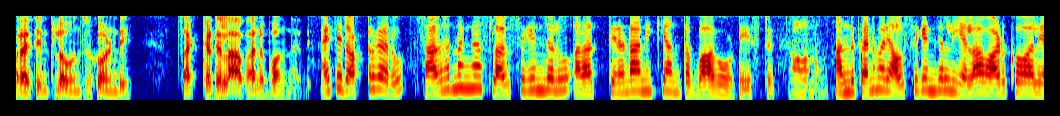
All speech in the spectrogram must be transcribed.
ప్రతి ఇంట్లో ఉంచుకోండి. చక్కటి లాభాన్ని పొందండి. అయితే డాక్టర్ గారు సాధారణంగా అసలు అవిసె గింజలు అలా తినడానికి అంత బాగా టేస్ట్. అవును. అందుకని మరి అవిసె గింజల్ని ఎలా వాడుకోవాలి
